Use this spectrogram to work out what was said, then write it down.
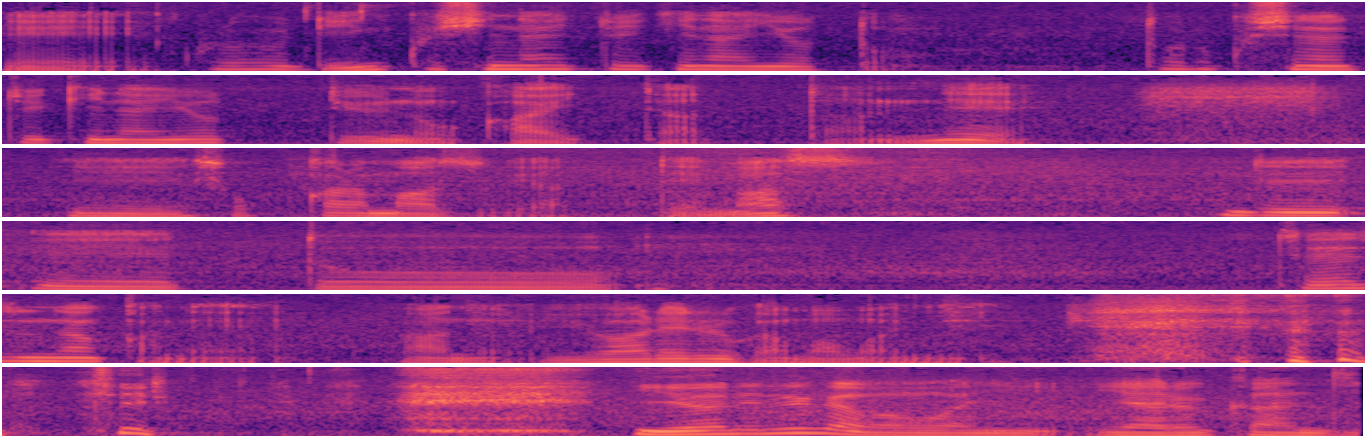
えー、これをリンクしないといけないよと登録しないといけないよっていうのを書いてあったんで、えー、そこからまずやってます。でえー、っととりあえずなんかねあの言われるがままにやってる言われるがままにやる感じ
